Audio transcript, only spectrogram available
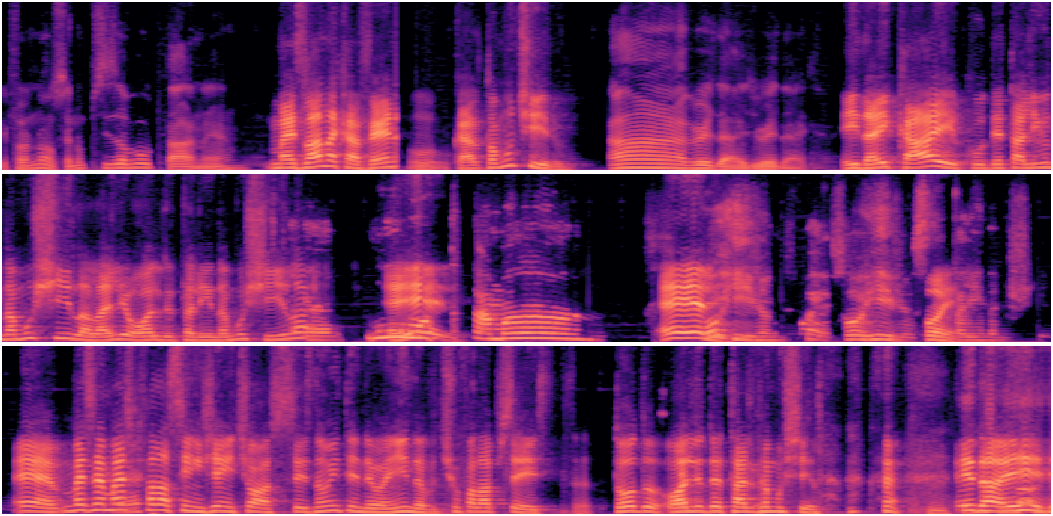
Ele fala, não, você não precisa voltar, né? Mas lá na caverna, o cara toma um tiro. Ah, verdade, verdade. E daí cai com o detalhinho da mochila. Lá ele olha o detalhinho da mochila. É, É Puta, mano. É, ele. Horrível, não foi? Foi horrível. Você Foi. tá linda, bicho. É, mas é mais É. pra falar assim, gente, ó, vocês não entenderam ainda, deixa eu falar pra vocês. Todo, olha o detalhe da mochila. e daí,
